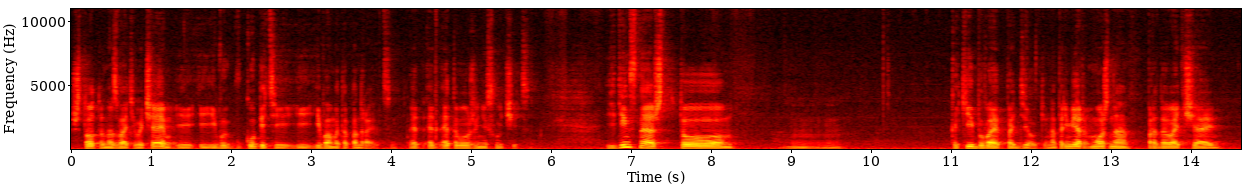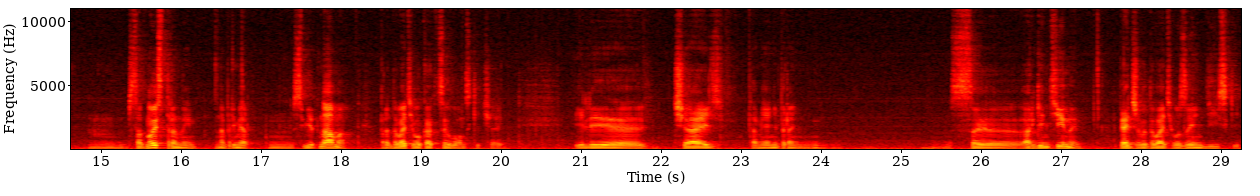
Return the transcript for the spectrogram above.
что-то, назвать его чаем, и, и вы купите, и, и вам это понравится. Э- э- этого уже не случится. Единственное, что какие бывают подделки. Например, можно продавать чай с одной стороны, например, с Вьетнама, продавать его как цейлонский чай. Или чай, там, я не беру, с Аргентины, опять же, выдавать его за индийский.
